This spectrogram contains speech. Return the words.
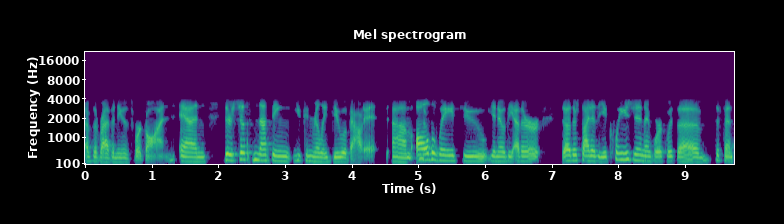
of the revenues were gone. And there's just nothing you can really do about it. Um, all the way to, you know, the other the other side of the equation, I work with a defense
